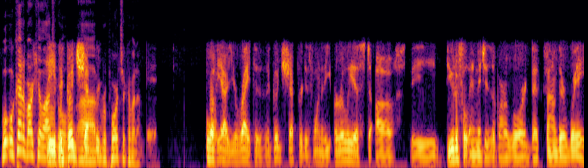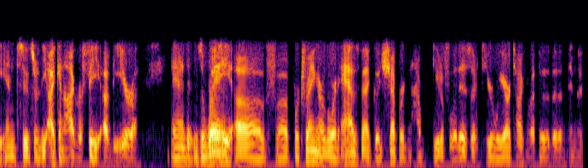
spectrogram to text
what, what kind of archaeological the, the uh, reports are coming up? Well, yeah, you're right. The Good Shepherd is one of the earliest of the beautiful images of our Lord that found their way into sort of the iconography of the era. And it was a way of uh, portraying our Lord as that Good Shepherd, and how beautiful it is that here we are talking about the, the in the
